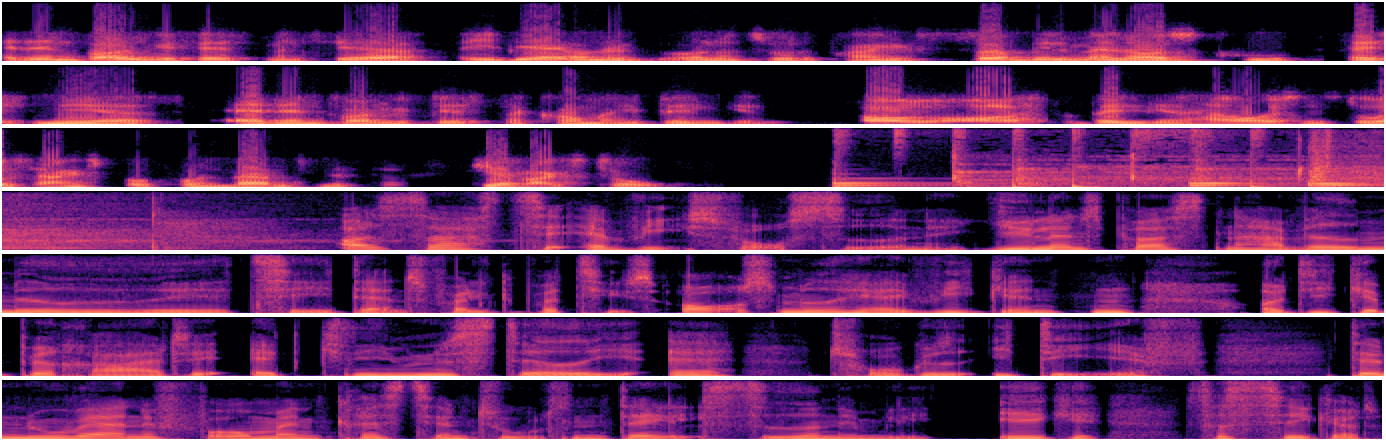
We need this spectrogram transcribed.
af den folkefest, man ser i bjergene under Tour de France, så vil man også kunne fascineres af den folkefest, der kommer i Belgien. Og, og Belgien har også en stor chance for at få en verdensmester. De har faktisk to. Og så til avisforsiderne. Jyllandsposten har været med øh, til Dansk Folkepartis årsmøde her i weekenden, og de kan berette, at knivene stadig er trukket i DF. Den nuværende formand Christian Thulsen Dahl sidder nemlig ikke så sikkert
